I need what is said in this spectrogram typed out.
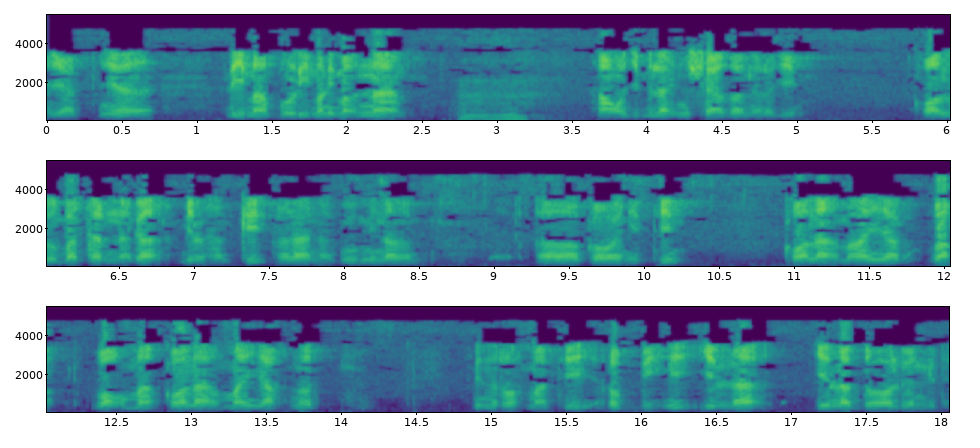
ayatnya 55 56. Hmm. A'udzu billahi minasyaitonir rajim. Qalu batarnaga bil haqqi fala nagu minal uh, qawanitin. Qala ma ya wa ma qala ma yaqnut min rahmati rabbih illa illa dolun gitu.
